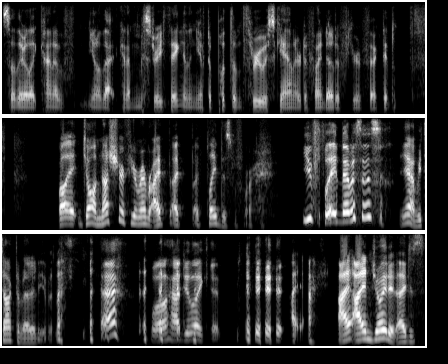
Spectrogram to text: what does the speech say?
So they're like kind of you know that kind of mystery thing, and then you have to put them through a scanner to find out if you're infected. Well, Joel, I'm not sure if you remember. I I I've played this before. You've played Nemesis? Yeah, we talked about it even. ah, well, how'd you like it? I, I I I enjoyed it. I just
